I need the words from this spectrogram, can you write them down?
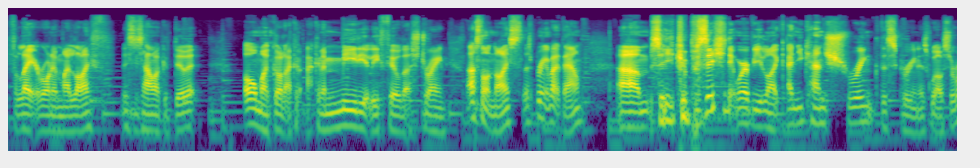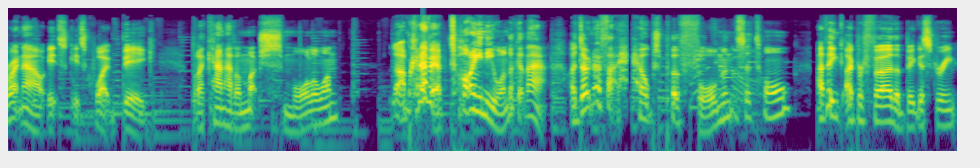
for later on in my life, this is how I could do it. Oh my god, I can, I can immediately feel that strain. That's not nice. Let's bring it back down. Um, so you can position it wherever you like, and you can shrink the screen as well. So right now, it's it's quite big, but I can have a much smaller one. I can have it a tiny one. Look at that. I don't know if that helps performance at all. I think I prefer the bigger screen,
